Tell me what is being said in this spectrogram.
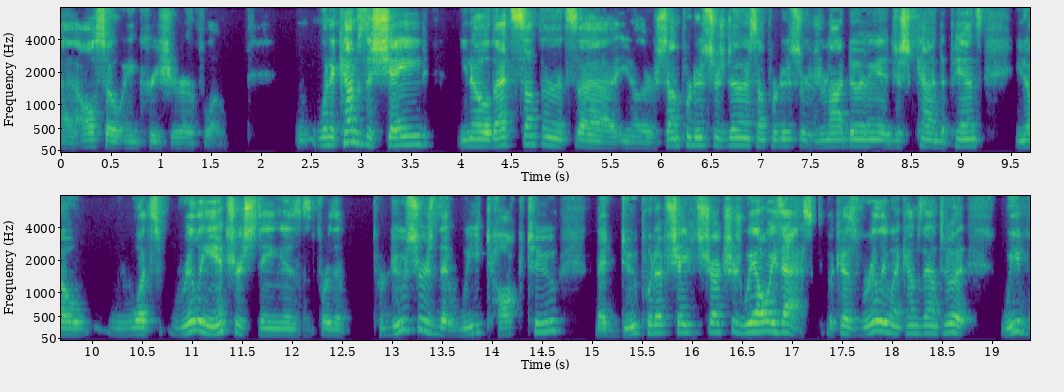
uh, also increase your airflow. When it comes to shade, you know that's something that's uh, you know there's some producers doing it, some producers are not doing it. It just kind of depends. You know what's really interesting is for the producers that we talk to that do put up shade structures, we always ask because really when it comes down to it, we've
